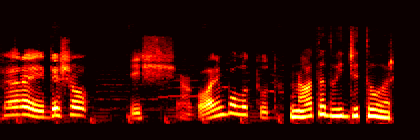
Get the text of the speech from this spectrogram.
Pera aí, deixa eu... Ixi, agora embolou tudo. Nota do editor.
